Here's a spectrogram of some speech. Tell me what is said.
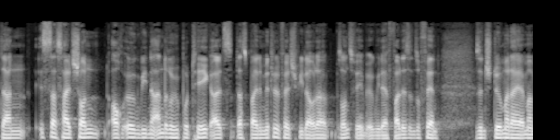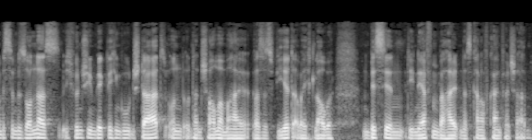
dann ist das halt schon auch irgendwie eine andere Hypothek, als das bei einem Mittelfeldspieler oder sonst wem irgendwie der Fall ist. Insofern sind Stürmer da ja immer ein bisschen besonders. Ich wünsche ihm wirklich einen guten Start und, und dann schauen wir mal, was es wird. Aber ich glaube, ein bisschen die Nerven behalten, das kann auf keinen Fall schaden.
